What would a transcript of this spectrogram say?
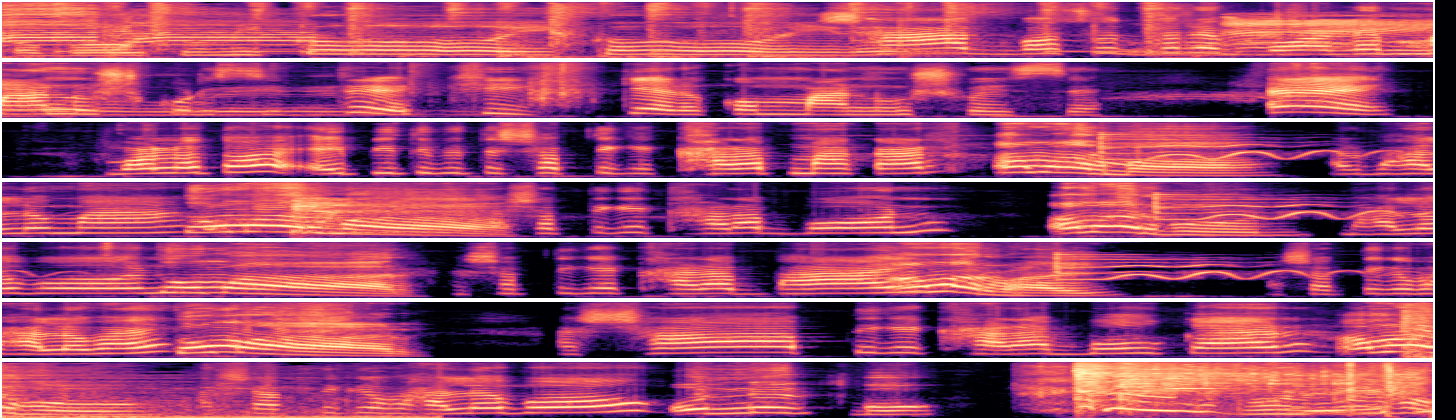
ও বউ তুমি কই কই রে? সাত বছর ধরে বড়ে মানুষ করেছি। দেখি কীরকম মানুষ হয়েছে এই বলো তো এই পৃথিবীতে সব থেকে খারাপ মা কার? আমার মা। আর ভালো মা? তোমার মা। সব থেকে খারাপ বোন? আমার বোন। ভালো বোন? তোমার। সব থেকে খারাপ ভাই? আমার ভাই। সব থেকে ভালো ভাই? তোমার। আর সব থেকে খারাপ বউ কার? আমার বউ। আর সব থেকে ভালো বউ? অন্যের বউ। ভুলে গেছো।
